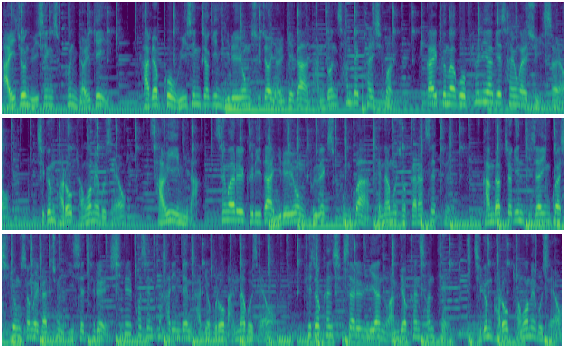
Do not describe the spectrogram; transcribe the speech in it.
아이존 위생 스푼 10개 입. 가볍고 위생적인 일회용 수저 10개가 단돈 380원. 깔끔하고 편리하게 사용할 수 있어요. 지금 바로 경험해보세요. 4위입니다. 생활을 그리다 일회용 블랙 스푼과 대나무 젓가락 세트. 감각적인 디자인과 실용성을 갖춘 이 세트를 11% 할인된 가격으로 만나보세요. 쾌적한 식사를 위한 완벽한 선택. 지금 바로 경험해보세요.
